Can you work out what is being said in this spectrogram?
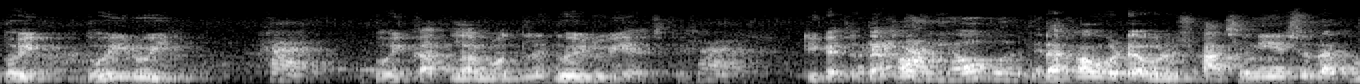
দই দই রুই? হ্যাঁ। দই কাতলার বদলে দই রুই আজকে। হ্যাঁ। ঠিক আছে দেখাও। দেখাও ওটা ওটা কাছে নিয়ে এসে দেখো।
